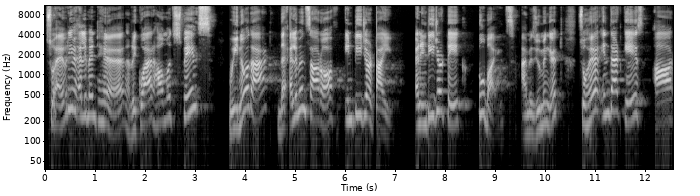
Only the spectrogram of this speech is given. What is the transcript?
So every element here require how much space? We know that the elements are of integer type and integer take 2 bytes. I'm assuming it. So here in that case our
